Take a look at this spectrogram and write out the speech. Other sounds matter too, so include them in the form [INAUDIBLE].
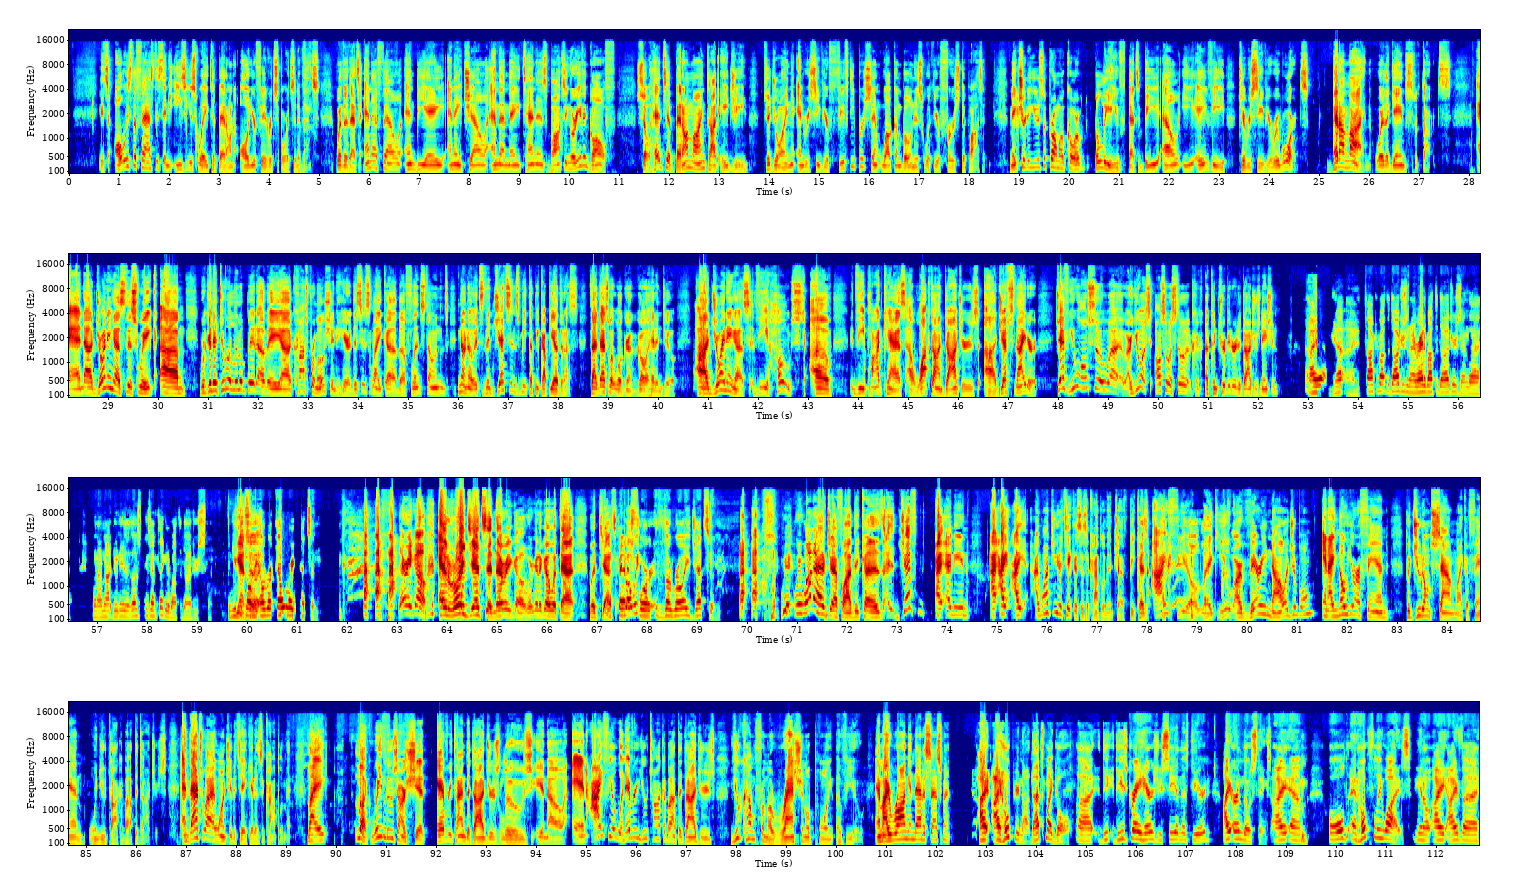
It's always the fastest and easiest way to bet on all your favorite sports and events, whether that's NFL, NBA, NHL, MMA, tennis, boxing, or even golf. So head to betonline.ag to join and receive your 50% welcome bonus with your first deposit. Make sure to use the promo code BLEAV, that's B L E A V, to receive your rewards. Bet online, where the game starts. And uh, joining us this week, um, we're going to do a little bit of a uh, cross promotion here. This is like uh, the Flintstones. No, no, it's the Jetsons meet the Picapiedras. That, that's what we're going to go ahead and do. Uh, joining us, the host of the podcast uh, Locked On Dodgers, uh, Jeff Snider. Jeff, you also are you also a, still a, a contributor to Dodgers Nation? I am. Yeah, I talk about the Dodgers and I write about the Dodgers and when I'm not doing either of those things, I'm thinking about the Dodgers. And you yeah, can call so, me Elroy, Elroy Jetson. [LAUGHS] there we go, Elroy Jetson. There we go. We're gonna go with that with Jeff. That's Spanish well, we, for the Roy Jetson. [LAUGHS] we we want to have Jeff on because uh, Jeff. I, I mean, I, I, I want you to take this as a compliment, Jeff, because I feel [LAUGHS] like you are very knowledgeable, and I know you're a fan, but you don't sound like a fan when you talk about the Dodgers. And that's why I want you to take it as a compliment. Like, look, we lose our shit every time the Dodgers lose, you know, and I feel whenever you talk about the Dodgers, you come from a rational point of view. Am I wrong in that assessment? I, I hope you're not. That's my goal. Uh, the, these gray hairs you see in this beard, I earned those things. I am [LAUGHS] old and hopefully wise. You know, I, I've uh,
